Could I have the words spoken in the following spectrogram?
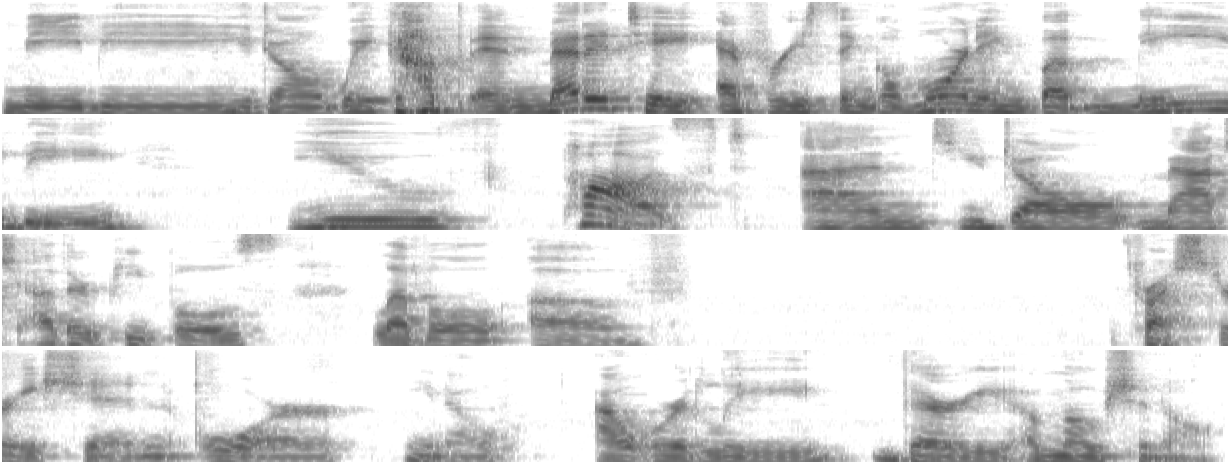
maybe you don't wake up and meditate every single morning, but maybe you've paused and you don't match other people's level of frustration or, you know, outwardly very emotional.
